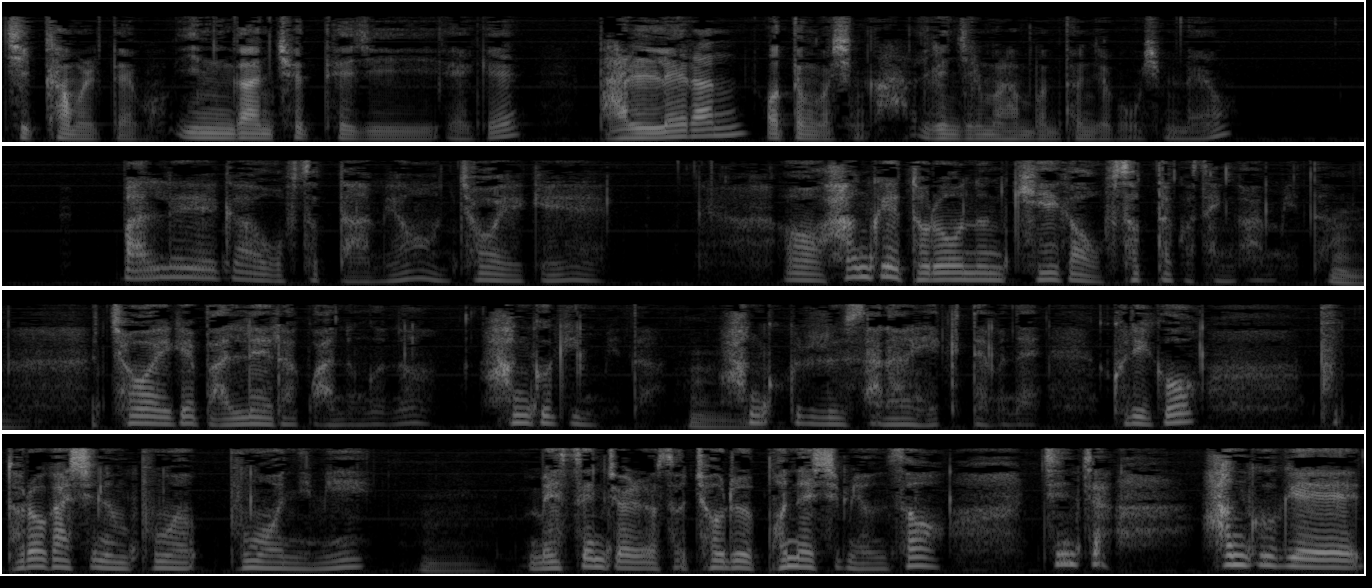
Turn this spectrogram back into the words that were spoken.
직함을 떼고 인간 최태지에게 발레란 어떤 것인가? 이런 질문 한번 던져보고 싶네요. 발레가 없었다면 저에게 어, 한국에 들어오는 기회가 없었다고 생각합니다. 음. 저에게 발레라고 하는 것은 한국입니다. 음. 한국을 사랑했기 때문에 그리고 부, 돌아가시는 부모, 부모님이 음. 메신저여서 저를 보내시면서 진짜 한국의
